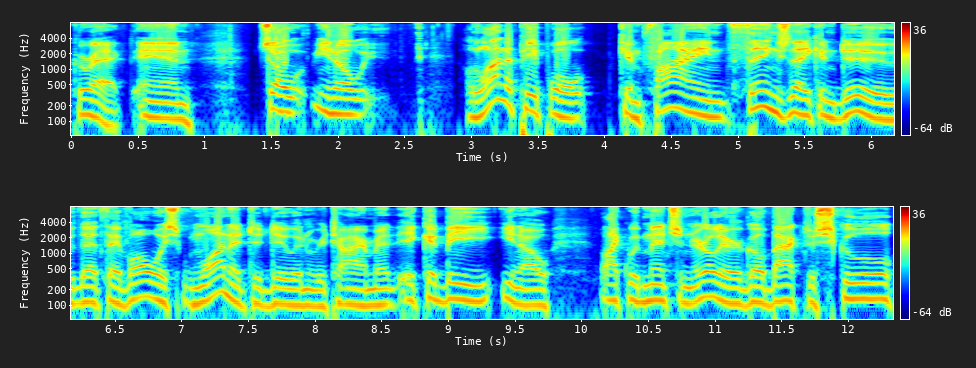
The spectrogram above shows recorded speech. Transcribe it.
Correct. And so, you know, a lot of people can find things they can do that they've always wanted to do in retirement. It could be, you know, like we mentioned earlier, go back to school,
